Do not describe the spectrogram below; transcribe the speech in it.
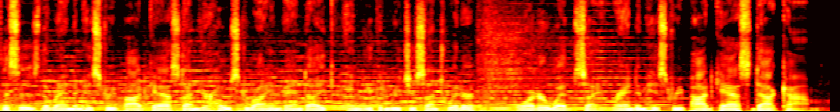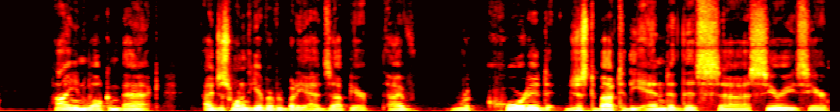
This is the Random History Podcast. I'm your host, Ryan Van Dyke, and you can reach us on Twitter or at our website, randomhistorypodcast.com. Hi, and welcome back. I just wanted to give everybody a heads up here. I've recorded just about to the end of this uh, series here,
